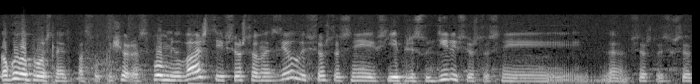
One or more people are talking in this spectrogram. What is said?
какой вопрос на этот посуд? Еще раз, вспомнил Вашти и все, что она сделала, и все, что с ней ей присудили, все, что с ней, да, все, что, все,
